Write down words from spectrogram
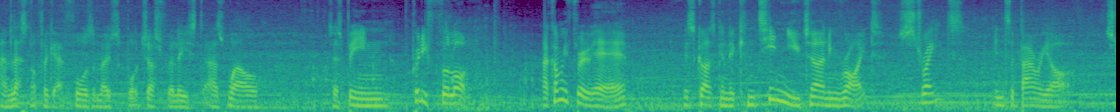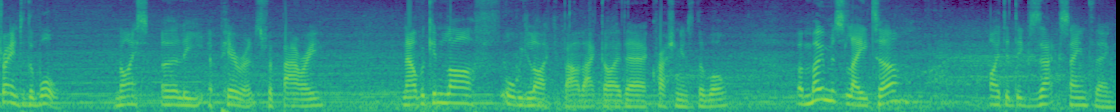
and let's not forget Forza Motorsport just released as well. So it's been pretty full on. Now coming through here, this guy's going to continue turning right, straight into Barrier, straight into the wall. Nice early appearance for Barry. Now we can laugh all we like about that guy there crashing into the wall. But moments later, I did the exact same thing.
